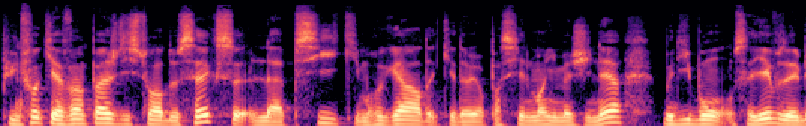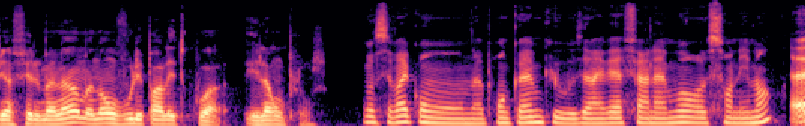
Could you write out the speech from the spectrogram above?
Puis une fois qu'il y a 20 pages d'histoires de sexe, la psy qui me regarde, qui est d'ailleurs partiellement imaginaire, me dit bon, ça y est, vous avez bien fait le malin. Maintenant, on voulait parler de quoi? Et là, on plonge. Bon, c'est vrai qu'on apprend quand même que vous arrivez à faire l'amour sans les mains. non,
